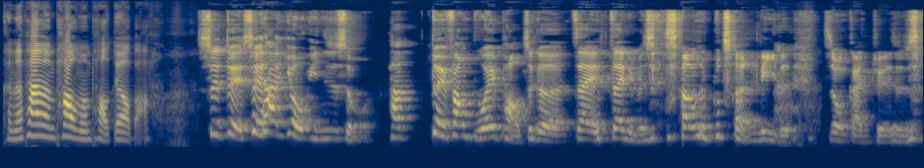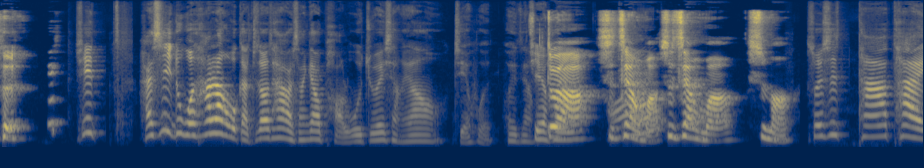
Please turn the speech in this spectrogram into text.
可能他们怕我们跑掉吧。所以对，所以他诱因是什么？他对方不会跑，这个在在你们身上是不成立的，这种感觉是不是？其实还是如果他让我感觉到他好像要跑了，我就会想要结婚，会这样。结婚对啊，是这样吗？是这样吗？是吗？所以是他太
